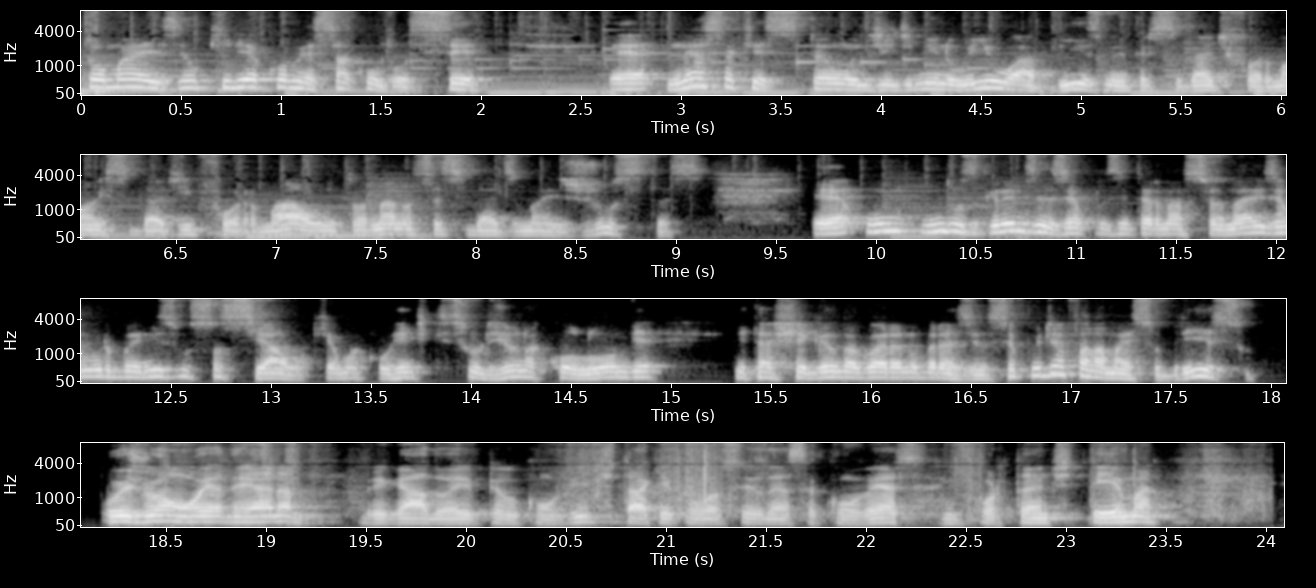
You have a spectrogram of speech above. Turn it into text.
Tomás, eu queria começar com você. É, nessa questão de diminuir o abismo entre cidade formal e cidade informal e tornar nossas cidades mais justas, é, um, um dos grandes exemplos internacionais é o urbanismo social, que é uma corrente que surgiu na Colômbia e está chegando agora no Brasil. Você podia falar mais sobre isso? Oi, João. Oi, Adriana. Obrigado aí pelo convite, estar aqui com vocês nessa conversa. Importante tema.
